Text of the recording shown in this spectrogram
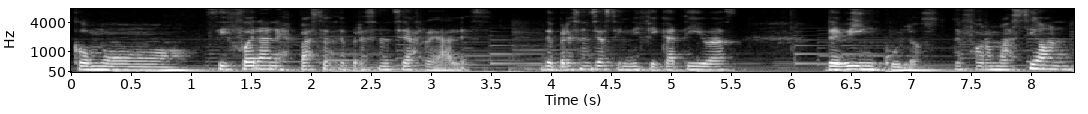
como si fueran espacios de presencias reales, de presencias significativas, de vínculos, de formación,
